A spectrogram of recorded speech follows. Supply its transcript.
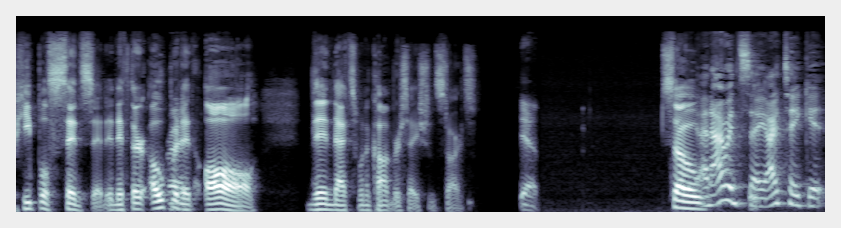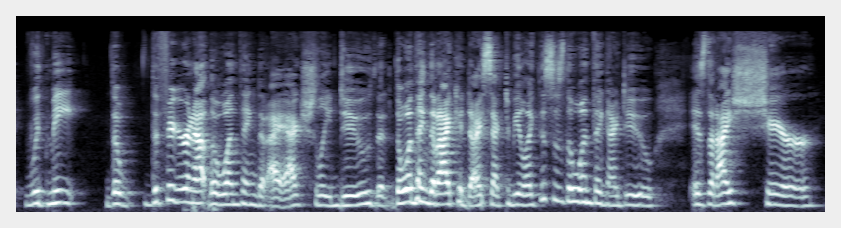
people sense it. And if they're open Right. at all, then that's when a conversation starts. Yeah. So And I would say I take it with me the the figuring out the one thing that I actually do that the one thing that I could dissect to be like this is the one thing I do is that I share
